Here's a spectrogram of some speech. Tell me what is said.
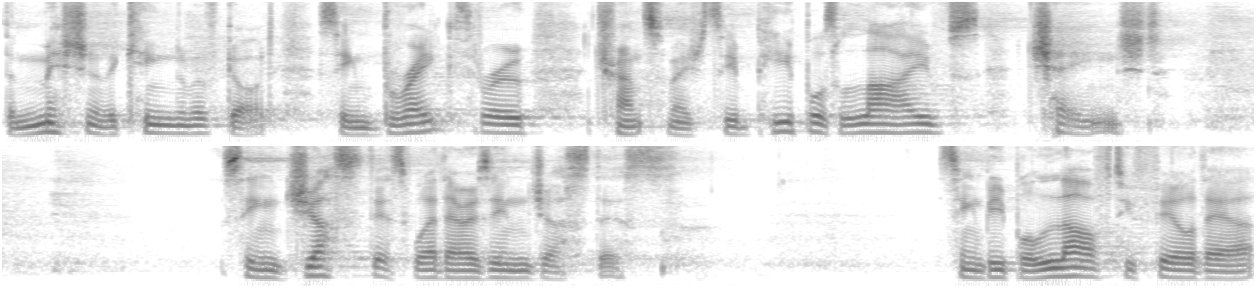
the mission of the kingdom of God, seeing breakthrough transformation, seeing people's lives changed, seeing justice where there is injustice, seeing people loved who feel they are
